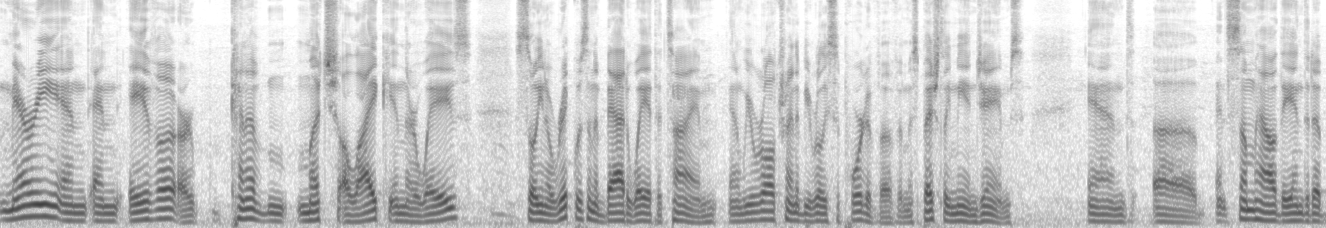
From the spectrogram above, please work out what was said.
Mary and, and Ava are kind of m- much alike in their ways. So, you know, Rick was in a bad way at the time, and we were all trying to be really supportive of him, especially me and James. And uh, and somehow they ended up.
